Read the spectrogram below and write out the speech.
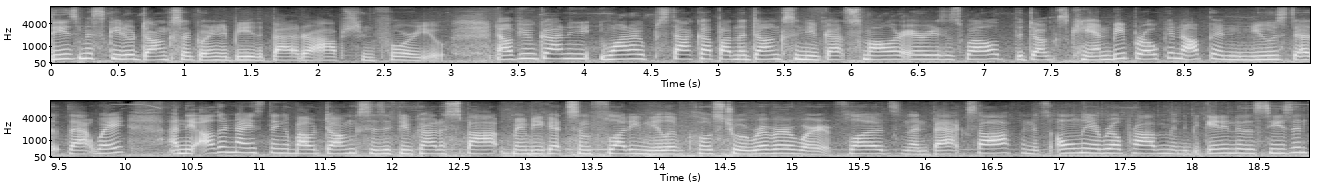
these mosquito dunks are going to be the better option for you. Now if you've got any, you want to stock up on the dunks and you've got smaller areas as well, the dunks can be broken up and used that way. And the other nice thing about dunks is if you've got a spot, maybe you get some flooding, you live close to a river where it floods and then backs off and it's only a real problem in the beginning of the season,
